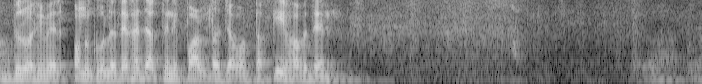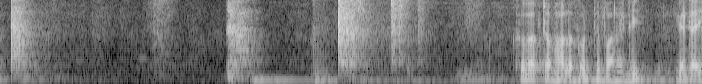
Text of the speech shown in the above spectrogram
আব্দুর রহিমের অনুকূলে। দেখা যাক তিনি পাল্টা জবাবটা কীভাবে দেন। খুব একটা ভালো করতে পারেনি। এটাই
